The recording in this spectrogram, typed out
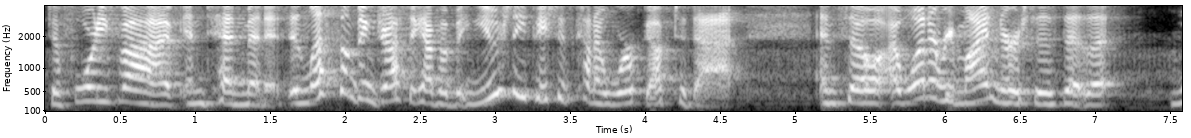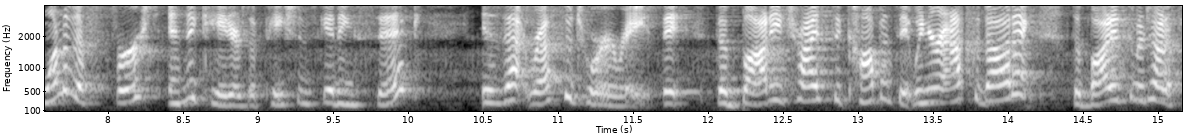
to 45 in 10 minutes, unless something drastic happened. But usually patients kind of work up to that. And so I want to remind nurses that, that one of the first indicators of patients getting sick is that respiratory rate. They, the body tries to compensate. When you're acidotic, the body's going to try to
